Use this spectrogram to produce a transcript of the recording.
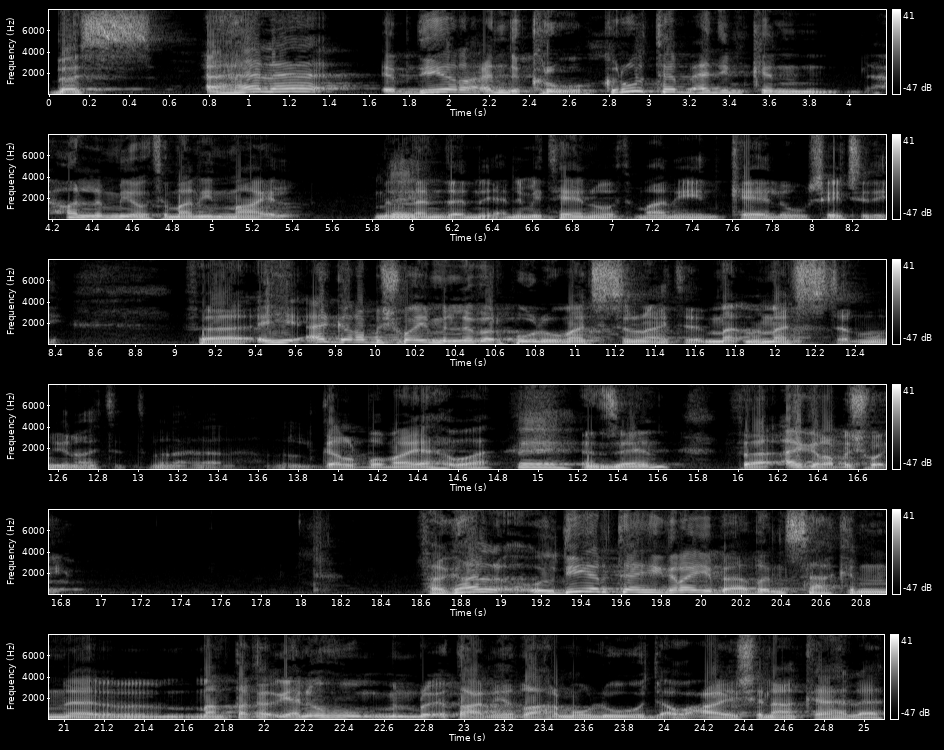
بس اهله بديره عند كرو. كرو تبعد يمكن حول 180 mile من إيه. لندن يعني 280 كيلو شيء كذي. فهي أقرب شوي من ليفربول ومانشستر يونايتد ما- مانشستر مو يونايتد من القلب وما يهوى. إيه. زين فأقرب شوي. فقال وديرته هي قريبة اظن ساكن آه، منطقة يعني هو من بريطانيا ظاهر مولود أو عايش هناك أهله.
